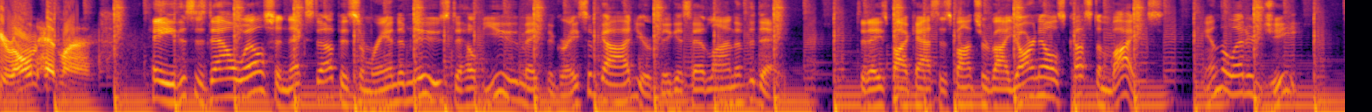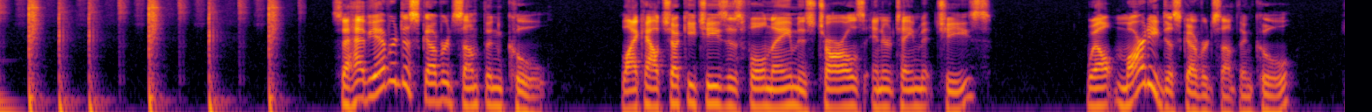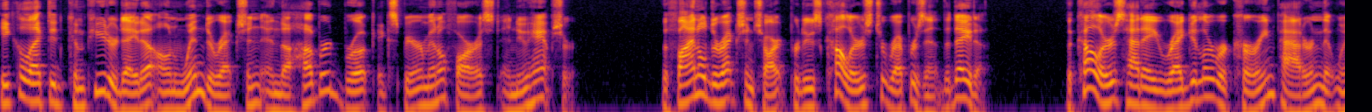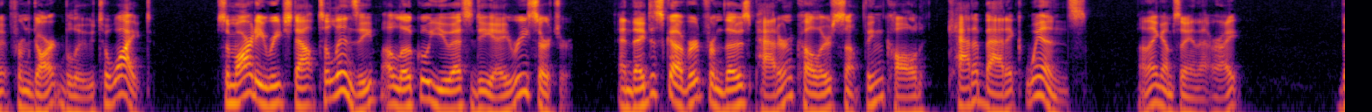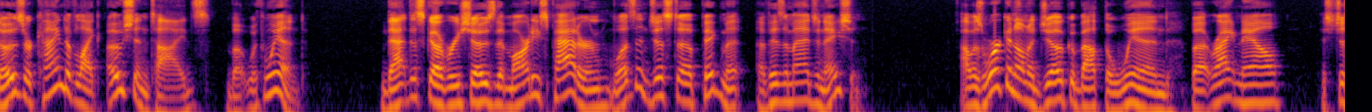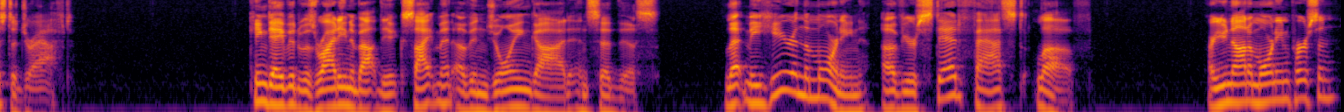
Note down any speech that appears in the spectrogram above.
your own headlines. Hey, this is Dow Welsh, and next up is some random news to help you make the grace of God your biggest headline of the day. Today's podcast is sponsored by Yarnell's Custom Bikes and the letter G. So, have you ever discovered something cool? Like how Chuck E. Cheese's full name is Charles Entertainment Cheese? Well, Marty discovered something cool. He collected computer data on wind direction in the Hubbard Brook Experimental Forest in New Hampshire. The final direction chart produced colors to represent the data. The colors had a regular recurring pattern that went from dark blue to white. So Marty reached out to Lindsay, a local USDA researcher, and they discovered from those pattern colors something called katabatic winds. I think I'm saying that right. Those are kind of like ocean tides, but with wind. That discovery shows that Marty's pattern wasn't just a pigment of his imagination. I was working on a joke about the wind, but right now it's just a draft. King David was writing about the excitement of enjoying God and said this Let me hear in the morning of your steadfast love. Are you not a morning person?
